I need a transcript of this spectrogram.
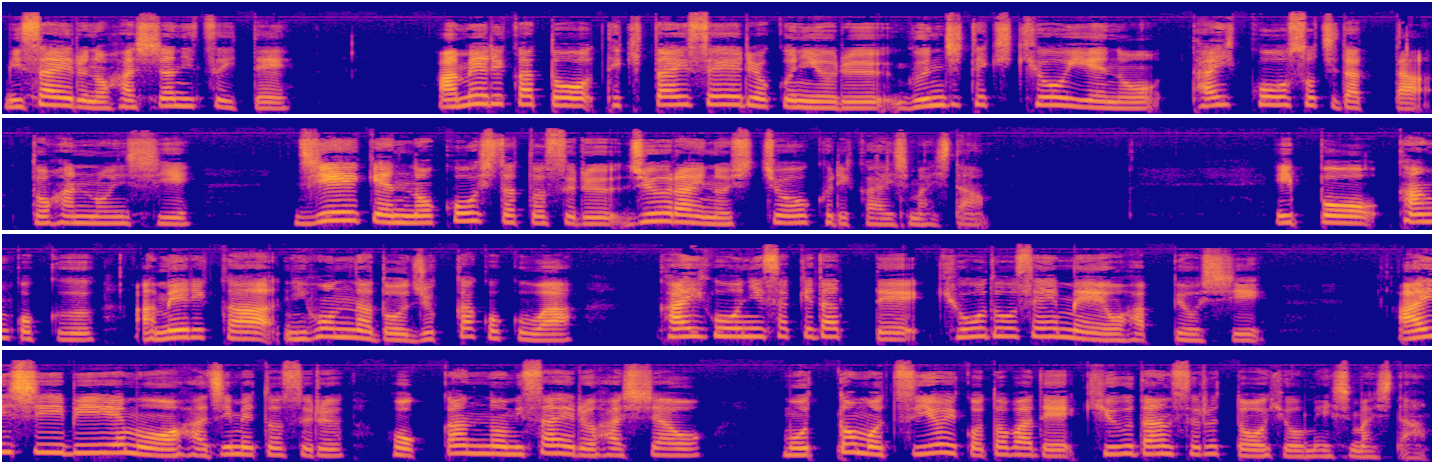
ミサイルの発射についてアメリカと敵対勢力による軍事的脅威への対抗措置だったと反論し自衛権の行使だとする従来の主張を繰り返しました。一方韓国アメリカ日本など10カ国は会合に先立って共同声明を発表し ICBM をはじめとする北韓のミサイル発射を最も強い言葉で糾弾すると表明しました。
